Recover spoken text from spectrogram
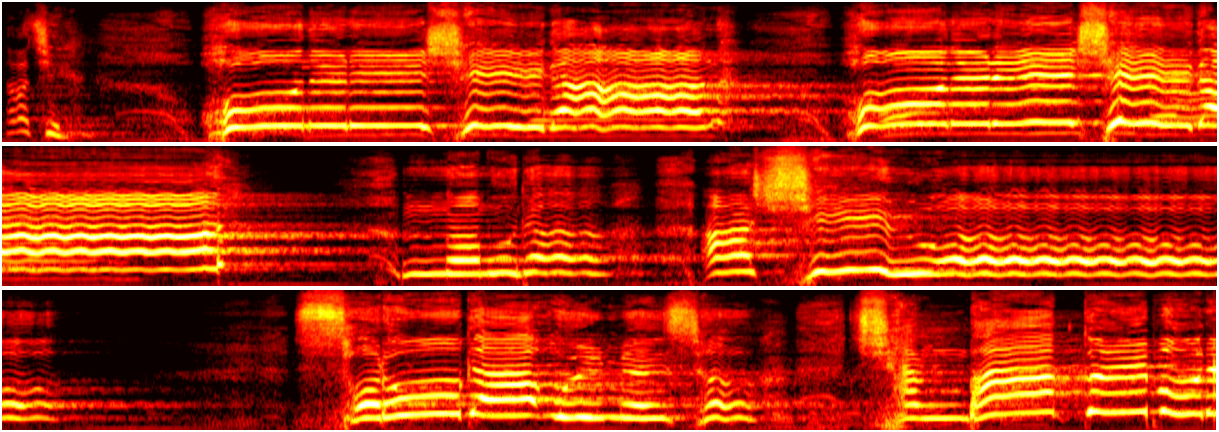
다 같이. 오늘 이 시간 오늘 이 시간 너무나 아쉬워. 서로가 울면서 창밖을 보내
